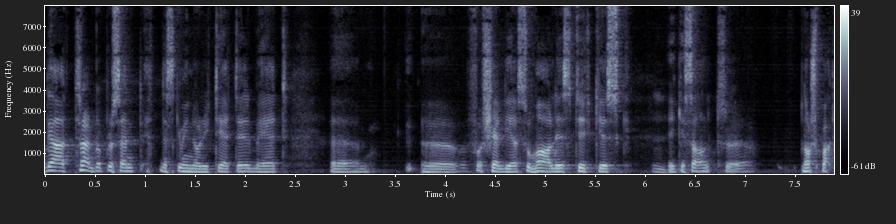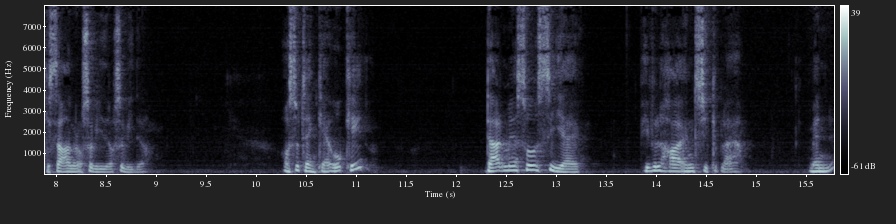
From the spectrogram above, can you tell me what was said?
det er 30% etniske minoriteter med et, uh, uh, forskjellige somalisk, tyrkisk, ikke sant, uh, norsk-pakistaner osv. osv. Og så tenker jeg ok, dermed så sier jeg vi vil ha en sykepleier, men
